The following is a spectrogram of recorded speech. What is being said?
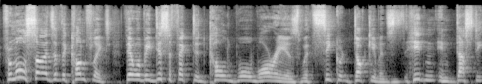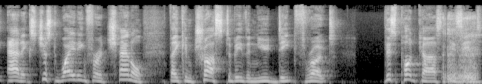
From all sides of the conflict, there will be disaffected Cold War warriors with secret documents hidden in dusty attics, just waiting for a channel they can trust to be the new deep throat. This podcast is it.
